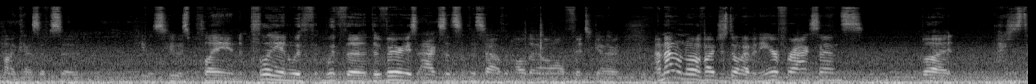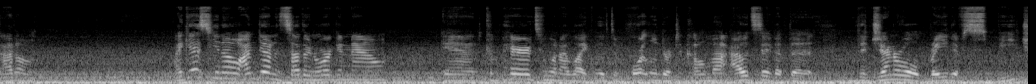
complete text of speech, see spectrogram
podcast episode. He was he was playing playing with with the the various accents of the South and how they all fit together. And I don't know if I just don't have an ear for accents, but I just I don't I guess you know I'm down in Southern Oregon now, and compared to when I like lived in Portland or Tacoma, I would say that the the general rate of speech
